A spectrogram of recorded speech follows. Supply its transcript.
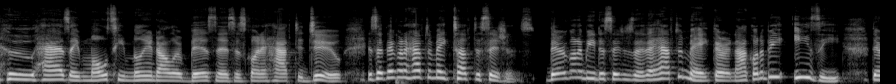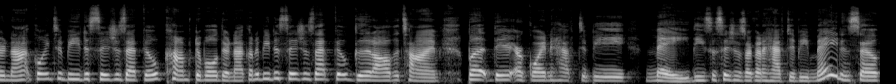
who has a multi-million dollar business is going to have to do is that they're going to have to make tough decisions. There are going to be decisions that they have to make. They're not going to be easy. They're not going to be decisions that feel comfortable. They're not going to be decisions that feel good all the time, but they are going to have to be made. These decisions are going to have to be made. And so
